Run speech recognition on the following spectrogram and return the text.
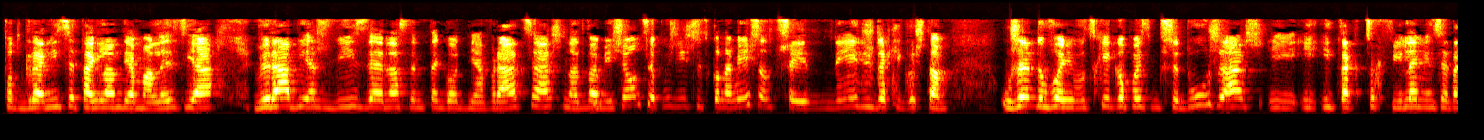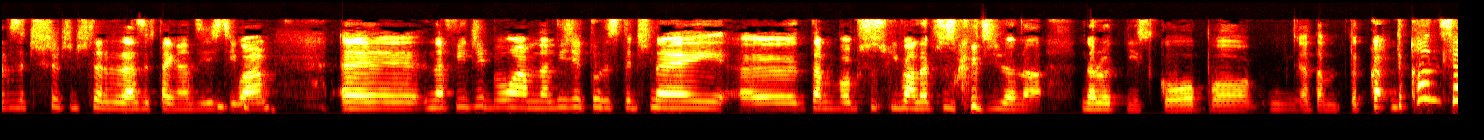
pod granicę Tajlandia, Malezja, wyrabiasz wizę, następnego dnia wracasz na dwa miesiące, później wszystko na miesiąc, jedziesz do jakiegoś tam urzędu wojewódzkiego, powiedzmy przedłużasz i, i, i tak co chwilę, więc ja tak ze trzy czy cztery razy w Tajlandii jeździłam. E, na Fidżi byłam na wizie turystycznej, e, tam byłam przesłuchiwana przez godzinę na, na lotnisku, bo ja tam do, do końca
